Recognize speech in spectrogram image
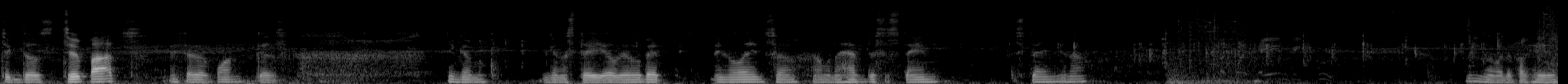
Take those two paths instead of one because I think I'm gonna stay a little bit in the lane so I'm gonna have the sustain sustain you know I don't know what the fuck he is.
